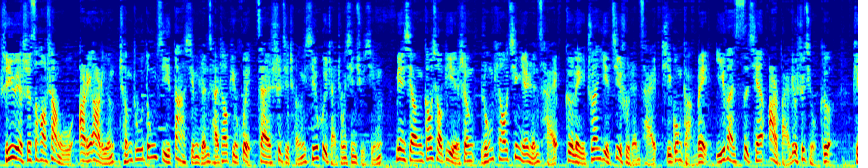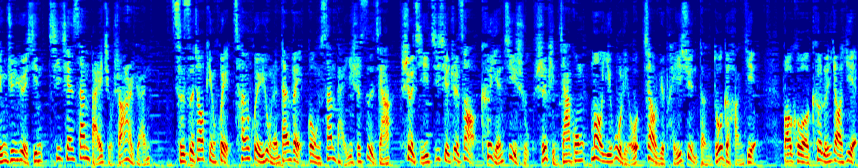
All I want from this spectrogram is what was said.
十一月十四号上午，二零二零成都冬季大型人才招聘会在世纪城新会展中心举行，面向高校毕业生、融漂青年人才、各类专业技术人才提供岗位一万四千二百六十九个，平均月薪七千三百九十二元。此次招聘会参会用人单位共三百一十四家，涉及机械制造、科研技术、食品加工、贸易物流、教育培训等多个行业，包括科伦药业、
